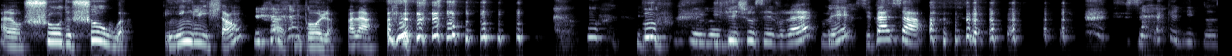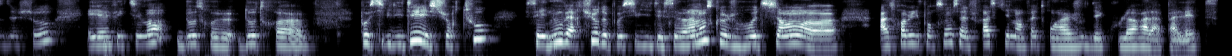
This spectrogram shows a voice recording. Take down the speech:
alors, show de show, in English, hein, uh, people. voilà. il fait chaud, c'est vrai, mais c'est pas ça. c'est pas que de l'hypnose de show. Et il y a effectivement d'autres, d'autres euh, possibilités et surtout, c'est une ouverture de possibilités. C'est vraiment ce que je retiens euh, à 3000%, cette phrase qui est, en fait, on rajoute des couleurs à la palette,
